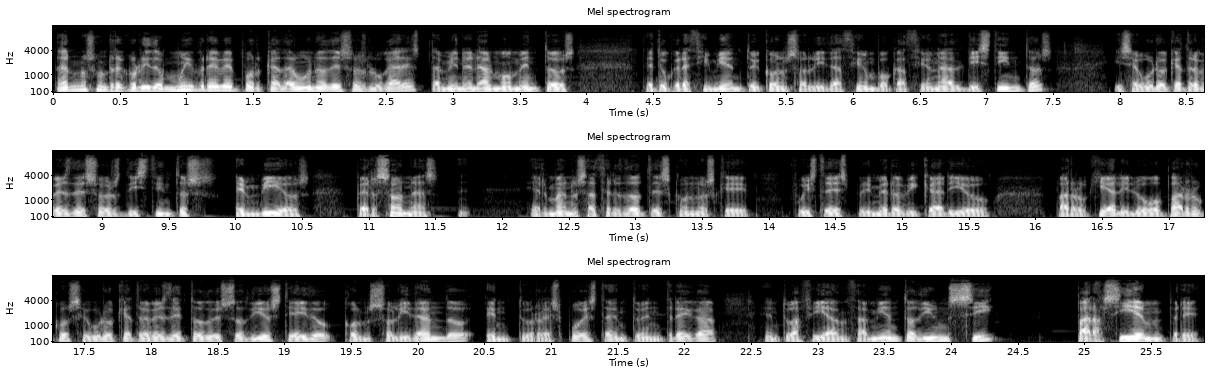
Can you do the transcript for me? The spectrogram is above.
Darnos un recorrido muy breve por cada uno de esos lugares. También eran momentos de tu crecimiento y consolidación vocacional distintos, y seguro que a través de esos distintos envíos, personas, hermanos sacerdotes con los que fuiste primero vicario parroquial y luego párroco, seguro que a través de todo eso Dios te ha ido consolidando en tu respuesta, en tu entrega, en tu afianzamiento de un sí para siempre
